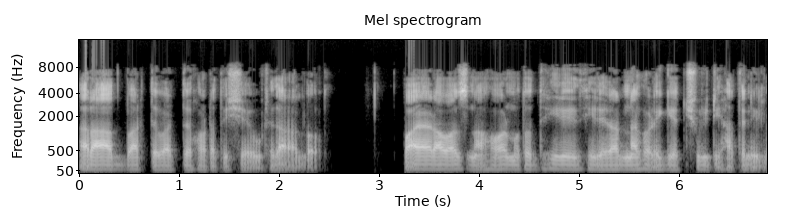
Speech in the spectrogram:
রাত বাড়তে বাড়তে হঠাৎই সে উঠে দাঁড়াল। পায়ের আওয়াজ না হওয়ার মতো ধীরে ধীরে রান্নাঘরে গিয়ে ছুরিটি হাতে নিল।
